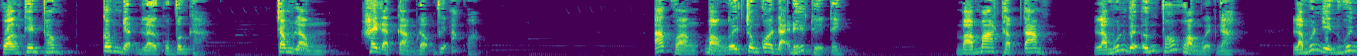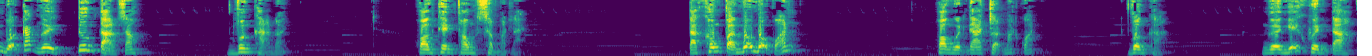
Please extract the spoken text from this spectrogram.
Hoàng Thiên Phong công nhận lời của Vương Khả. Trong lòng hay là cảm động với ác hoàng? Ác hoàng bảo ngươi trông coi đại đế thủy tinh. Mà ma thập tam Là muốn ngươi ứng phó Hoàng Nguyệt Nga, Là muốn nhìn huynh muội các ngươi tương tàn sao? Vương Khả nói. Hoàng Thiên Phong sầm mặt lại. Ta không phải mỗi bộ quán Hoàng Nguyệt Nga trợn mắt quát. Vương Khả, Người nghĩ khuyên ta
